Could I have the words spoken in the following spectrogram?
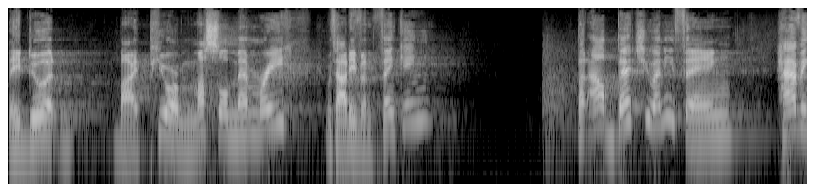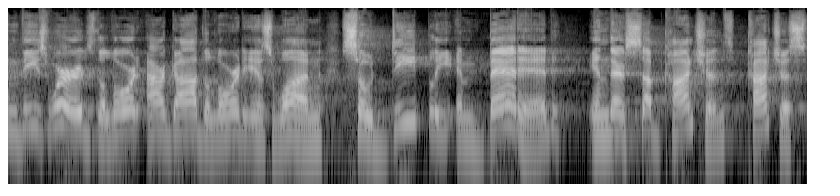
They do it by pure muscle memory without even thinking. But I'll bet you anything, having these words, the Lord our God, the Lord is one, so deeply embedded in their subconscious conscious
